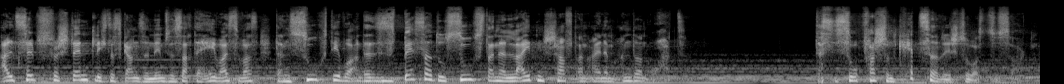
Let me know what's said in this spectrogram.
als selbstverständlich das Ganze nimmst, und sagst, hey, weißt du was, dann such dir woanders. Es ist besser, du suchst deine Leidenschaft an einem anderen Ort. So fast schon ketzerisch, sowas zu sagen.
